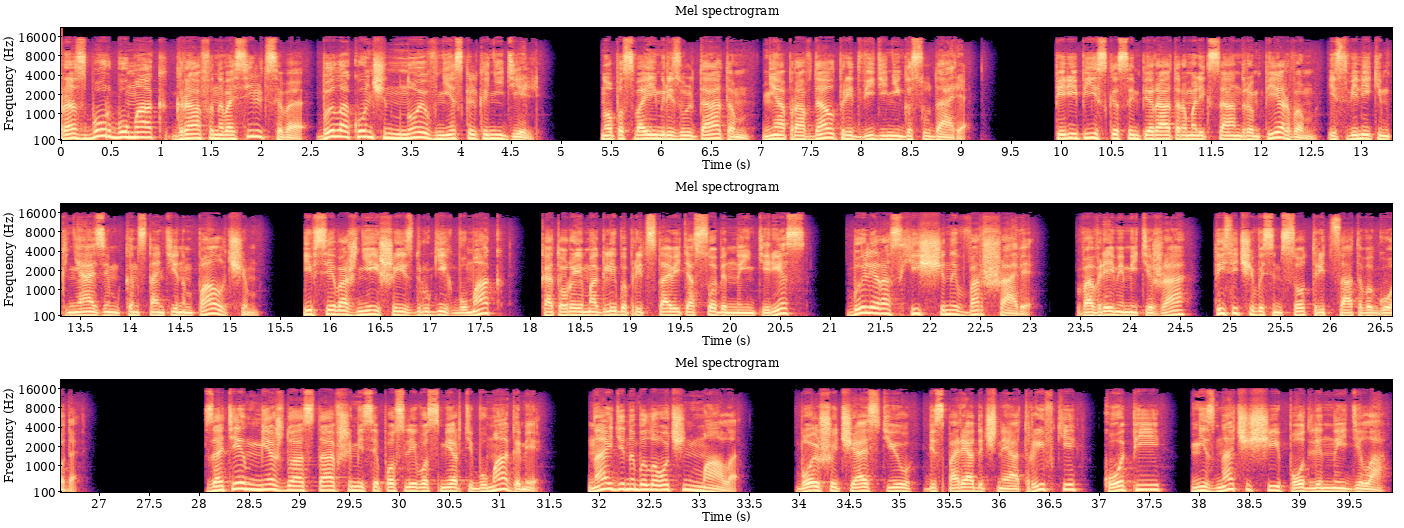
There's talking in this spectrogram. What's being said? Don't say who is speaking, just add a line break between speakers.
Разбор бумаг графа Новосильцева был окончен мною в несколько недель, но по своим результатам не оправдал предвидений государя. Переписка с императором Александром I и с великим князем Константином Павловичем и все важнейшие из других бумаг, которые могли бы представить особенный интерес, были расхищены в Варшаве во время мятежа 1830 года. Затем между оставшимися после его смерти бумагами найдено было очень мало, большей частью беспорядочные отрывки, копии, не значащие подлинные дела.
